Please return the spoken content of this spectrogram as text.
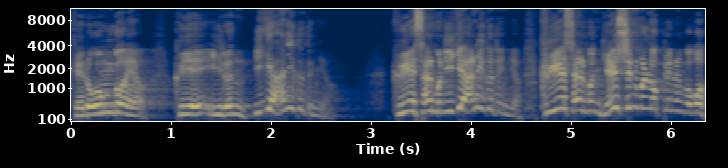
괴로운 거예요. 그의 일은 이게 아니거든요. 그의 삶은 이게 아니거든요. 그의 삶은 예수님을 높이는 거고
